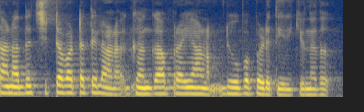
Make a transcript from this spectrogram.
തനത് ചിട്ടവട്ടത്തിലാണ് ഗംഗാ പ്രയാണം രൂപപ്പെടുത്തിയിരിക്കുന്നത്.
